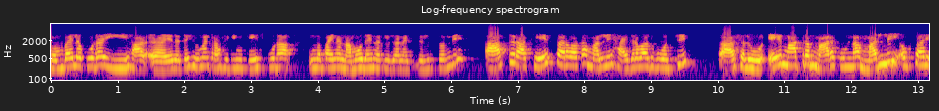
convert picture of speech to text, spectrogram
ముంబైలో కూడా ఈ ఏదైతే హ్యూమన్ ట్రాఫికింగ్ కేసు కూడా ఈమె పైన నమోదైనట్లుగానైతే తెలుస్తుంది. ఆఫ్టర్ ఆ కేసు తర్వాత మళ్ళీ హైదరాబాద్కు వచ్చి అసలు ఏ మాత్రం మారకుండా మళ్ళీ ఒకసారి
